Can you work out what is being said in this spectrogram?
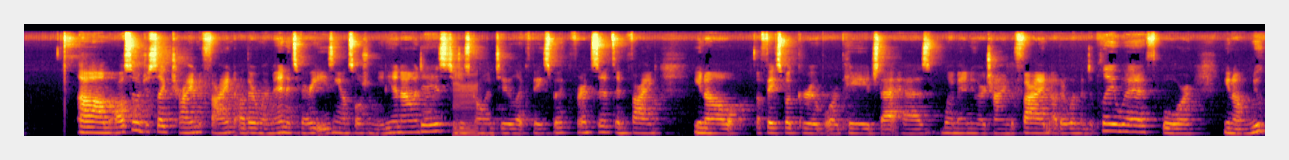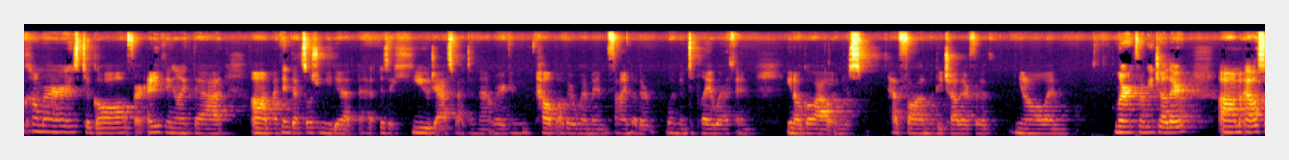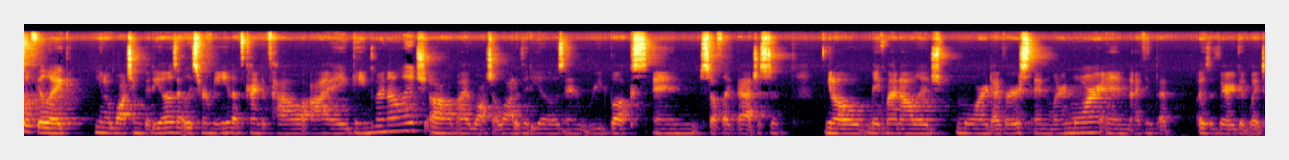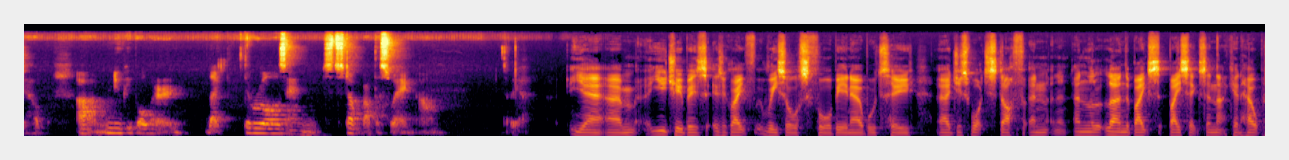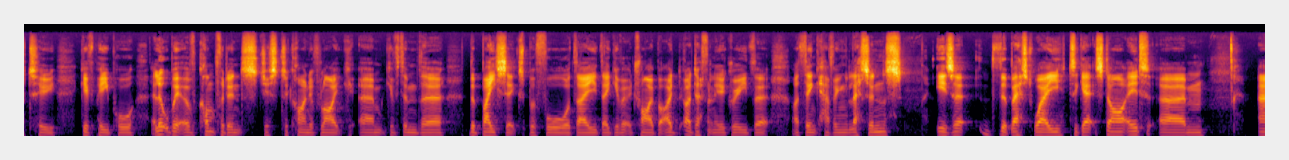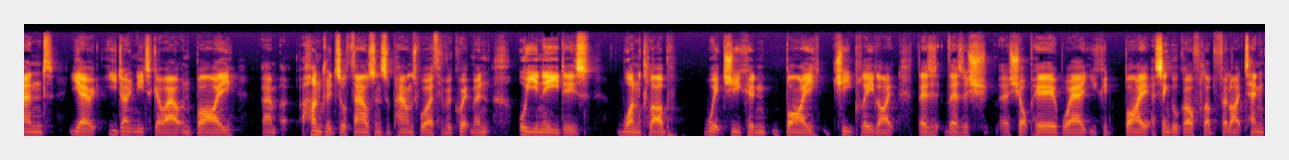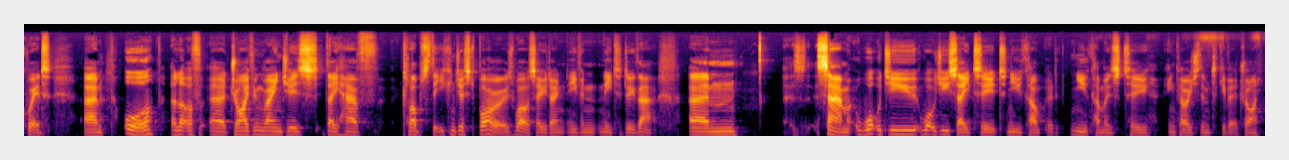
Um, also, just like trying to find other women. It's very easy on social media nowadays to just mm. go into like Facebook, for instance, and find, you know, a Facebook group or a page that has women who are trying to find other women to play with or, you know, newcomers to golf or anything like that. Um, I think that social media is a huge aspect in that where it can help other women find other women to play with and, you know, go out and just have fun with each other for, you know, and learn from each other. Um, I also feel like you know watching videos at least for me that's kind of how i gained my knowledge. Um, i watch a lot of videos and read books and stuff like that just to you know make my knowledge more diverse and learn more. And i think that is a very good way to help um, new people learn like the rules and stuff about the swing. Um, so yeah Yeah, um, YouTube is, is a great resource for being able to uh, just watch stuff and and and learn the base, basics, and that can help to give people a little bit of confidence, just to kind of like um, give them the the basics before they, they give it a try. But I, I definitely agree that I think having lessons is a, the best way to get started. Um, and yeah, you don't need to go out and buy um, hundreds or thousands of pounds worth of equipment. All you need is one club, which you can buy cheaply. Like there's there's a, sh- a shop here where you could buy a single golf club for like ten quid. Um, or a lot of uh, driving ranges, they have clubs that you can just borrow as well, so you don't even need to do that. Um, Sam, what would you what would you say to to newcom- newcomers to encourage them to give it a try?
